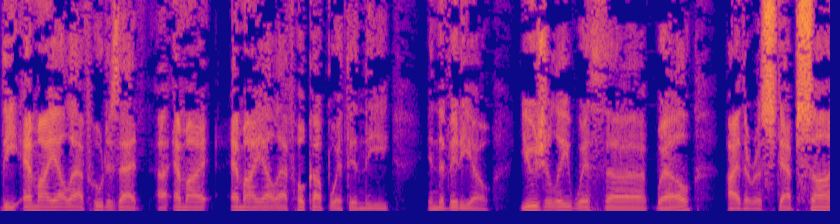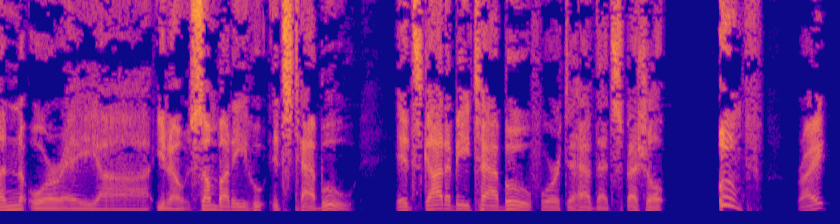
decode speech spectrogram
the M-I-L-F, who does that, uh, M-I, M-I-L-F hook up with in the, in the video? Usually with, uh, well, either a stepson or a, uh, you know, somebody who, it's taboo. It's gotta be taboo for it to have that special oomph, right?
